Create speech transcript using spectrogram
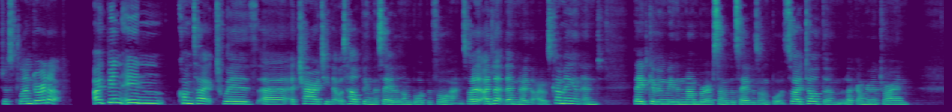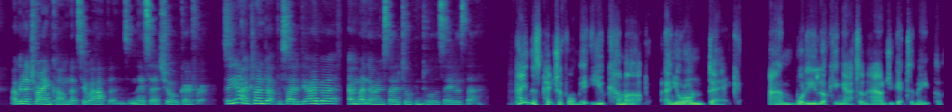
Just climbed right up. I'd been in contact with uh, a charity that was helping the sailors on board beforehand. So I, would let them know that I was coming and, and they'd given me the number of some of the sailors on board. So I told them, look, I'm going to try and I'm going to try and come. Let's see what happens. And they said, sure, go for it. So yeah, I climbed up the side of the Iba and went there and started talking to all the sailors there. Paint this picture for me. You come up and you're on deck. And what are you looking at, and how do you get to meet them?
